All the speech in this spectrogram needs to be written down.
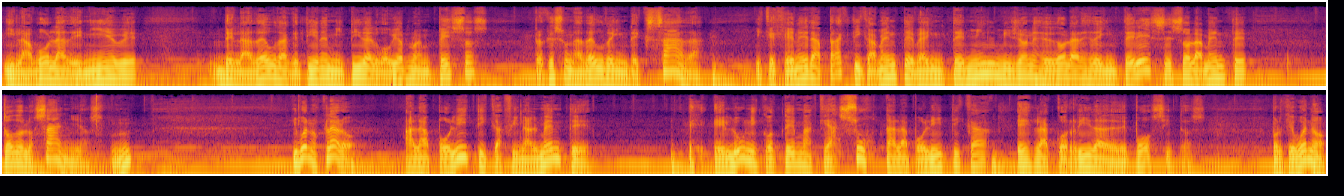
y la bola de nieve de la deuda que tiene emitida el gobierno en pesos, pero que es una deuda indexada y que genera prácticamente 20 mil millones de dólares de intereses solamente todos los años. Y bueno, claro, a la política finalmente, el único tema que asusta a la política es la corrida de depósitos. Porque bueno,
